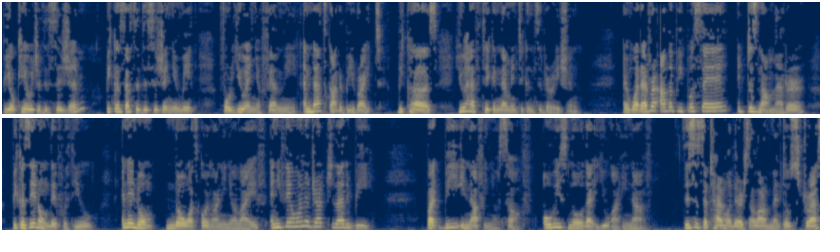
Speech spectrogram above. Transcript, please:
be okay with your decision because that's the decision you made for you and your family. And that's got to be right because you have taken them into consideration. And whatever other people say, it does not matter because they don't live with you and they don't know what's going on in your life. And if they want to judge, let it be. But be enough in yourself. Always know that you are enough. This is a time where there's a lot of mental stress,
